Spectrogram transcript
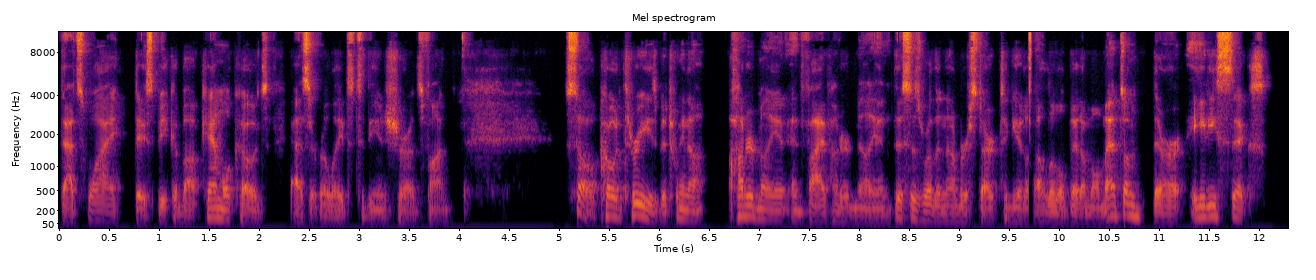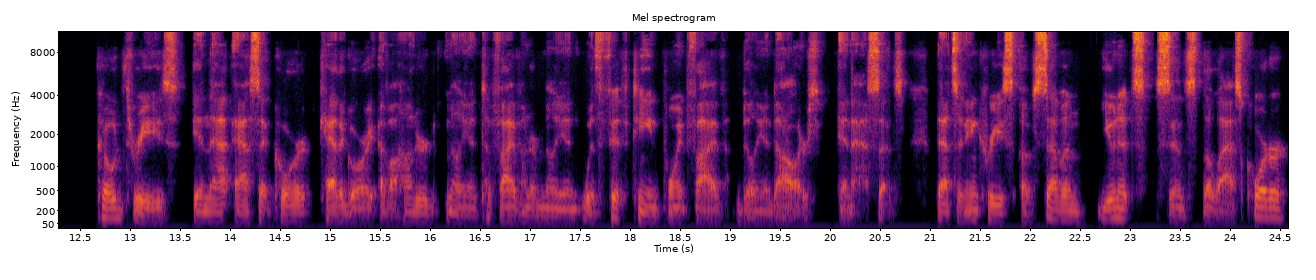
That's why they speak about camel codes as it relates to the insurance fund. So, code 3 is between a 100 million and 500 million. This is where the numbers start to get a little bit of momentum. There are 86 code threes in that asset core category of 100 million to 500 million with 15.5 billion dollars in assets. That's an increase of seven units since the last quarter.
